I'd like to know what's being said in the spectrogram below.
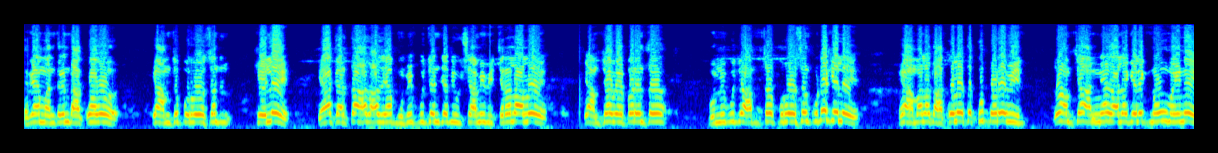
सगळ्या मंत्र्यांनी दाखवावं की आमचं पूर्ववसन केलंय. याकरता आज आज या भूमिपूजनच्या दिवशी आम्ही विचारायला आलोय की आमच्या व्यापाऱ्यांचं भूमिपूजन आमचं पूर्ववसन कुठे केलंय? हे आम्हाला दाखवलं तर खूप बरं होईल. जो आमच्या अन्याय झाला गेले एक नऊ महिने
